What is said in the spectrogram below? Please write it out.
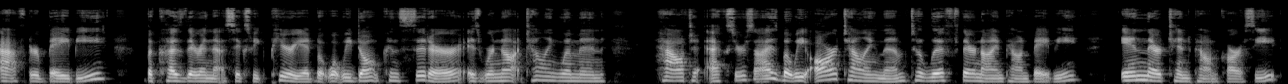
after baby because they're in that six week period. But what we don't consider is we're not telling women how to exercise, but we are telling them to lift their nine pound baby in their 10 pound car seat,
